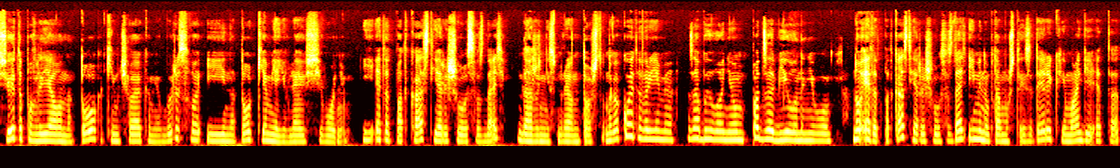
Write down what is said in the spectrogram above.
все это повлияло на то, каким человеком я выросла и на то, кем я являюсь сегодня. И этот подкаст я решила создать, даже несмотря на то, что на какое-то время забыла о нем, подзабила на него. Но этот подкаст я решила создать именно потому, что эзотерика и магия — это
